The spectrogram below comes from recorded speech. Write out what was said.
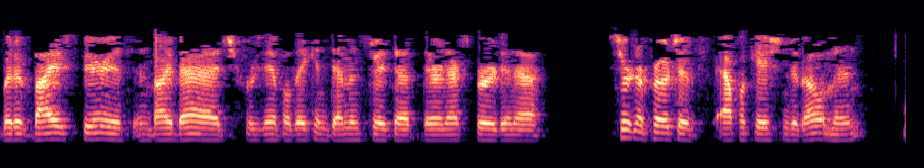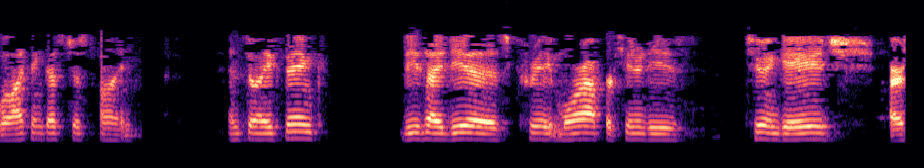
but if by experience and by badge, for example, they can demonstrate that they're an expert in a certain approach of application development, well, I think that's just fine. And so I think these ideas create more opportunities to engage our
